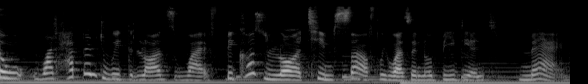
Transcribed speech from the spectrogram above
So, what happened with Lot's wife? Because Lot himself was an obedient man,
